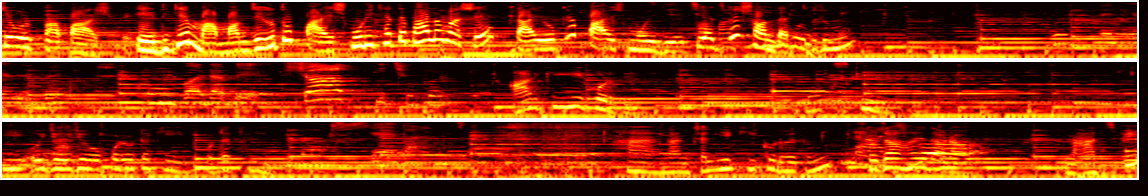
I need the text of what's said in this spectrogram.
যে ওর পাপা আসবে। এদিকে মাম্মাম যেহেতু পায়েস মুড়ি খেতে ভালোবাসে, তাই ওকে পায়েস মুড়ি দিয়েছি আজকে সন্ধ্যার টিফিনে। পাড়াবে সব কিছু করবে। আর কি ইয়ে করবে? বক্স কি? কি? ওই যে ওই যে ওপরে ওটা কি? ওটা কি? হ্যাঁ গান চালিয়ে কি করবে তুমি? সোজা হয়ে দাঁড়াও। নাচবে?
